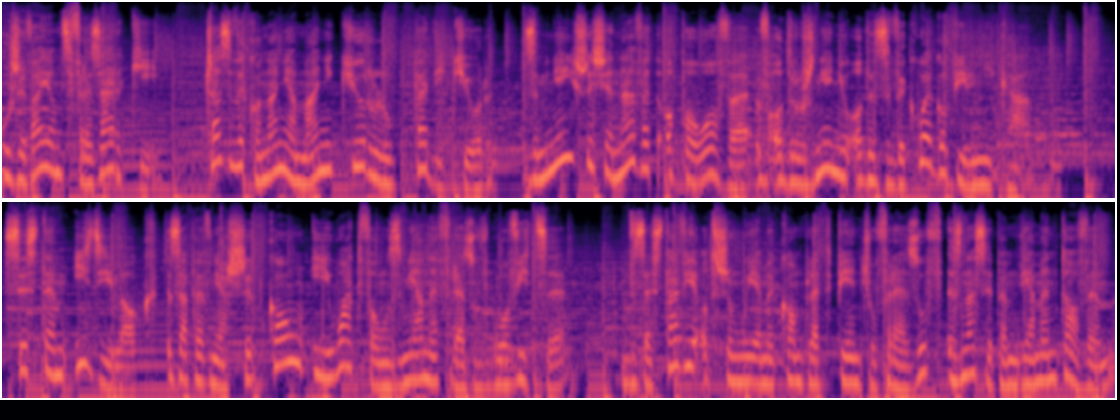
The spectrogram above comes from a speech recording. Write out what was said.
Używając frezarki, czas wykonania manicure lub pedicure zmniejszy się nawet o połowę w odróżnieniu od zwykłego pilnika. System EasyLock zapewnia szybką i łatwą zmianę frezów głowicy. W zestawie otrzymujemy komplet pięciu frezów z nasypem diamentowym,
